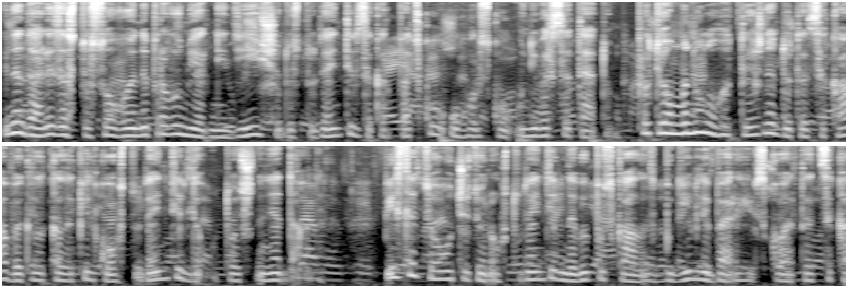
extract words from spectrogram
і надалі застосовує неправомірні дії щодо студентів Закарпатського угорського університету. Протягом минулого тижня до ТЦК викликали кількох студентів для уточнення даних. Після цього чотирьох студентів не випускали з будівлі Берегівського РТЦК.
